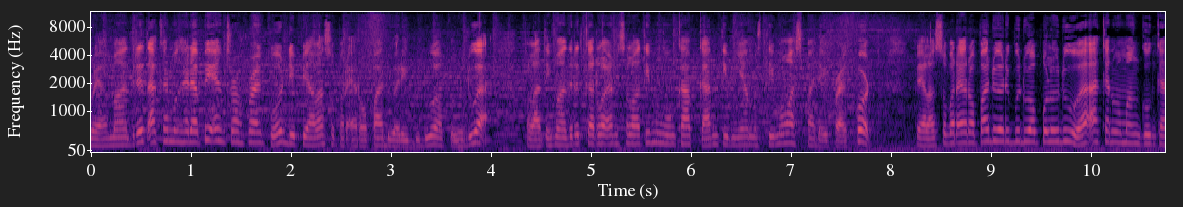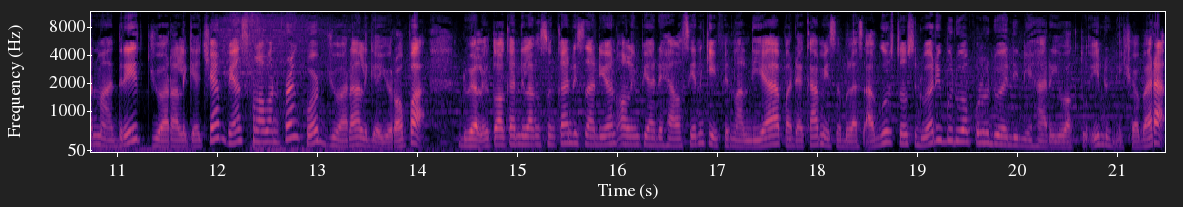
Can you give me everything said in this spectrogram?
Real Madrid akan menghadapi Eintracht Frankfurt di Piala Super Eropa 2022. Pelatih Madrid Carlo Ancelotti mengungkapkan timnya mesti mewaspadai Frankfurt. Piala Super Eropa 2022 akan memanggungkan Madrid, juara Liga Champions melawan Frankfurt, juara Liga Eropa. Duel itu akan dilangsungkan di Stadion Olimpiade Helsinki, Finlandia pada Kamis 11 Agustus 2022 dini hari waktu Indonesia Barat.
